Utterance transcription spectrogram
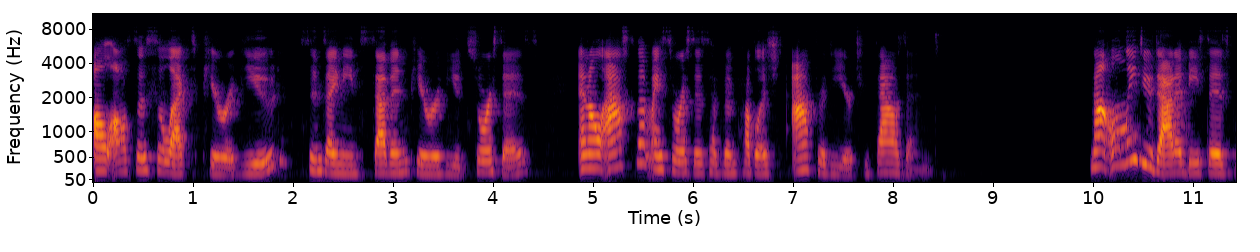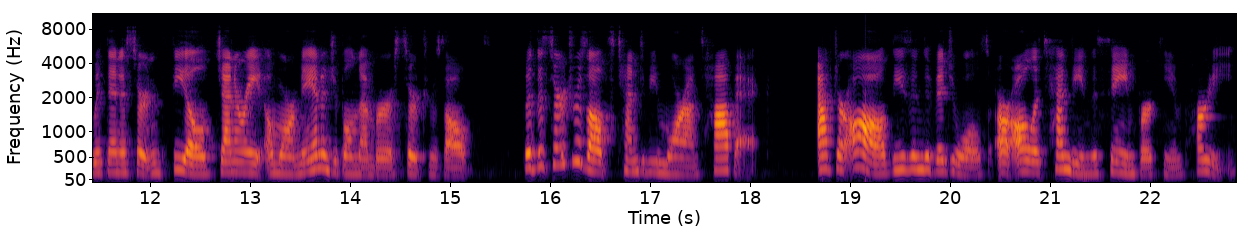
I'll also select peer-reviewed, since I need seven peer-reviewed sources, and I'll ask that my sources have been published after the year 2000. Not only do databases within a certain field generate a more manageable number of search results, but the search results tend to be more on topic. After all, these individuals are all attending the same Burkean party.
